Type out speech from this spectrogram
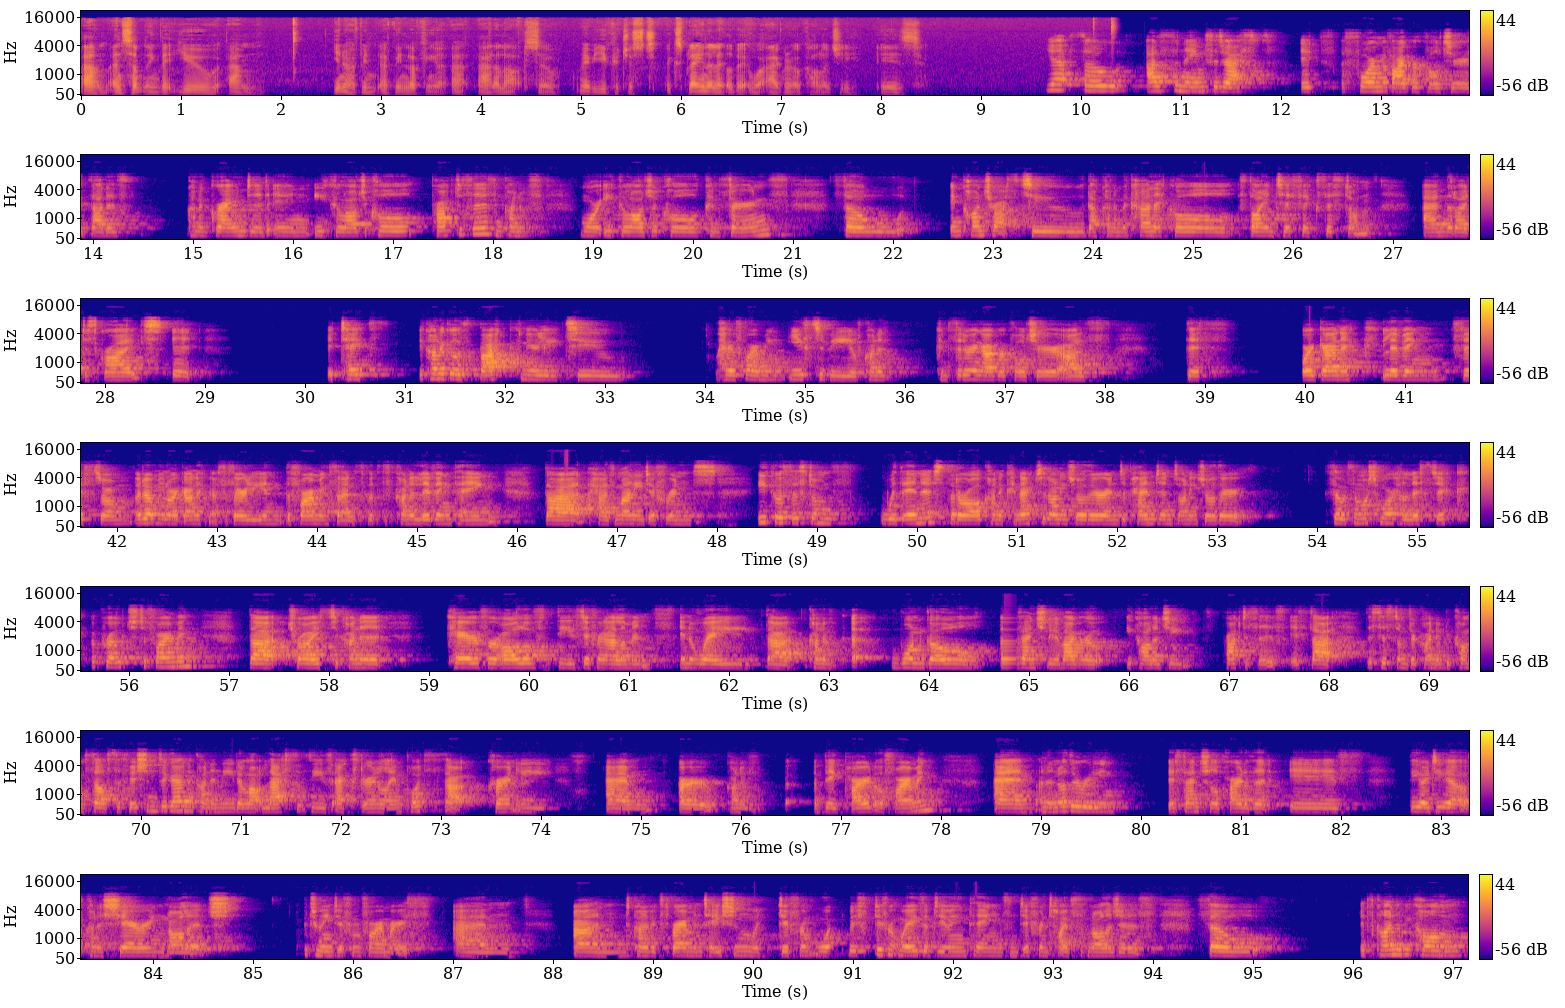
um, and something that you um, you know have been have been looking at, at, at a lot. So maybe you could just explain a little bit what agroecology is. Yeah. So as the name suggests, it's a form of agriculture that is kind of grounded in ecological practices and kind of more ecological concerns. So, in contrast to that kind of mechanical scientific system um, that I described, it it takes it kind of goes back nearly to how farming used to be of kind of considering agriculture as this organic living system. I don't mean organic necessarily in the farming sense, but this kind of living thing that has many different ecosystems within it that are all kind of connected on each other and dependent on each other. So it's a much more holistic approach to farming that tries to kind of care for all of these different elements in a way that kind of uh, one goal eventually of agroecology practices is that the systems are kind of become self-sufficient again and kind of need a lot less of these external inputs that currently um, are kind of a big part of farming. Um, and another really essential part of it is the idea of kind of sharing knowledge between different farmers um, and kind of experimentation with different with different ways of doing things and different types of knowledges. So it's kind of become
